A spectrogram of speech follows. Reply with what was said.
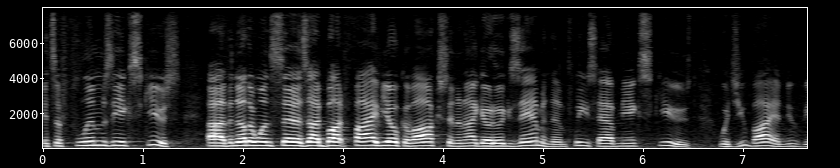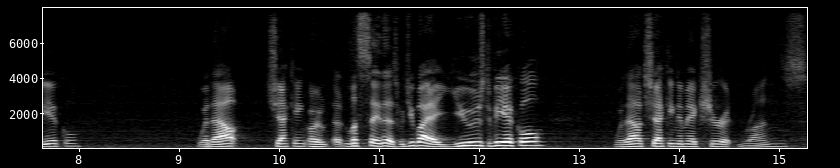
It's a flimsy excuse. Uh, another one says, I bought five yoke of oxen and I go to examine them. Please have me excused. Would you buy a new vehicle without checking? Or uh, let's say this Would you buy a used vehicle without checking to make sure it runs?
